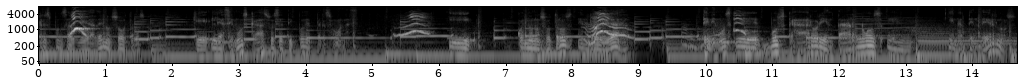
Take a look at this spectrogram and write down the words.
responsabilidad de nosotros que le hacemos caso a ese tipo de personas. Y cuando nosotros en realidad tenemos que buscar, orientarnos en, atendernos,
